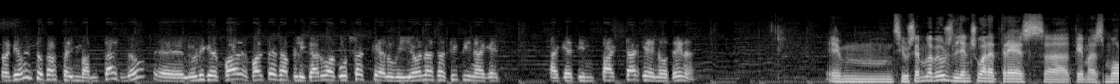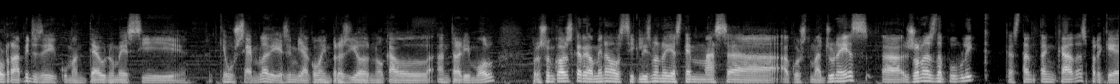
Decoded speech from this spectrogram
pràcticament tot està inventat, no? Eh, L'únic que fa, falta és aplicar-ho a curses que potser necessitin aquest, aquest impacte que no tenen. Em, si us sembla bé, us llenço ara tres uh, temes molt ràpids, és a dir, comenteu només si... què us sembla, diguéssim, ja com a impressió no cal entrar-hi molt, però són coses que realment al ciclisme no hi estem massa acostumats. Una és uh, zones de públic que estan tancades perquè,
